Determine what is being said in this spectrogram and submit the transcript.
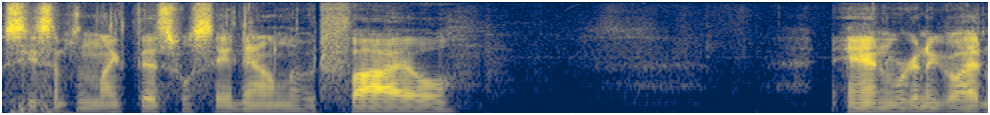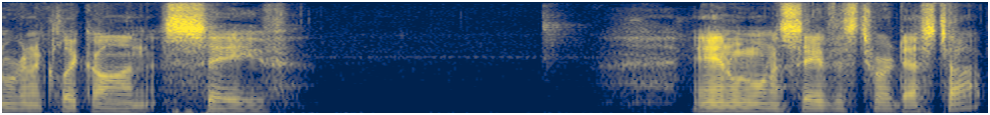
see something like this. We'll say download file. And we're going to go ahead and we're going to click on save. And we want to save this to our desktop.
